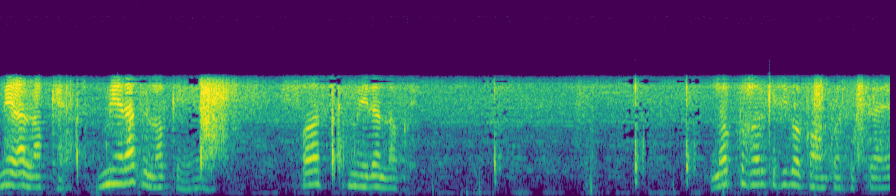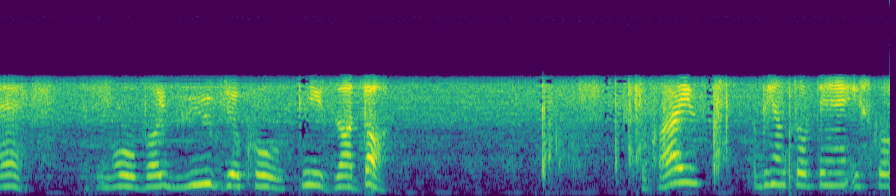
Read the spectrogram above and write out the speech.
मेरा लक है। मेरा तो लक है। बस मेरा लक है। लक तो हर किसी का काम कर सकता है। ओ भाई व्यू देखो, इतनी ज़्यादा। तो गाइस अभी हम तोड़ते हैं इसको।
